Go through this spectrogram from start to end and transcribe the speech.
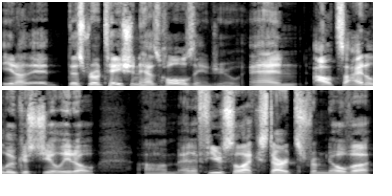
you know, it, this rotation has holes, Andrew, and outside of Lucas Giolito um, and a few select starts from Nova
